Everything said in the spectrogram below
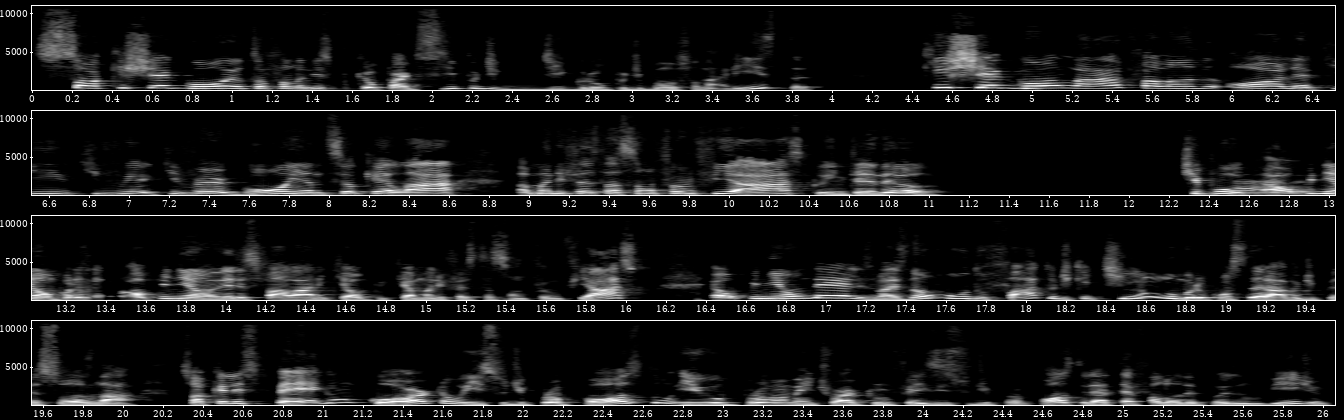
Só que chegou, eu tô falando isso porque eu participo de, de grupo de bolsonarista, que chegou lá falando, olha, que, que, que vergonha, não sei o que lá, a manifestação foi um fiasco, entendeu? Tipo, Cara. a opinião, por exemplo, a opinião deles falarem que a, que a manifestação foi um fiasco é a opinião deles, mas não muda o fato de que tinha um número considerável de pessoas lá. Só que eles pegam, cortam isso de propósito, e o, provavelmente o Arthur fez isso de propósito, ele até falou depois no vídeo,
